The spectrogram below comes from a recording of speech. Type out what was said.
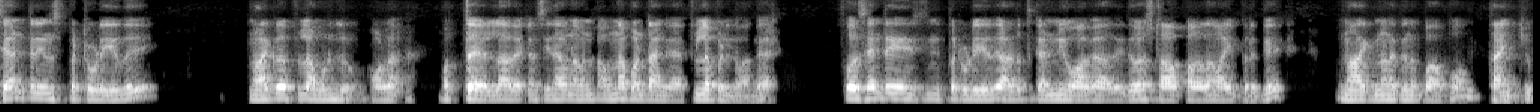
சானிடரி இன்ஸ்பெக்டருடைய இது நாளைக்கு ஃபுல்லாக முடிஞ்சிடும் அவ்வளோ. மொத்த எல்லா வேக்கன்சியும் அவங்க என்ன பண்ணிட்டாங்க? ஃபில்லப் பண்ணிடுவாங்க ஸோ சானிடரி இன்ஸ்பெக்டருடைய இது அடுத்து கன்னியூ ஆகாது. இதோட ஸ்டாப் ஆக தான் வாய்ப்பு இருக்குது நாளைக்கு நடக்குதுன்னு பார்ப்போம். தேங்க்யூ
